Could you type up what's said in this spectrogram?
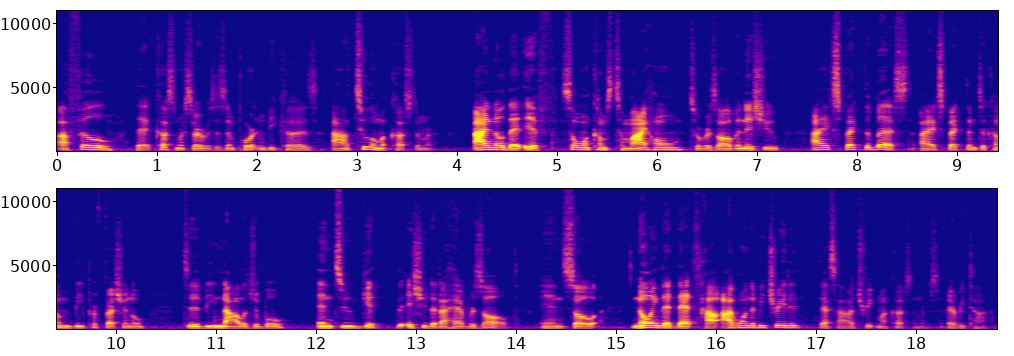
I feel that customer service is important because I too am a customer. I know that if someone comes to my home to resolve an issue, I expect the best. I expect them to come be professional, to be knowledgeable, and to get the issue that I have resolved. And so, knowing that that's how I want to be treated, that's how I treat my customers every time.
